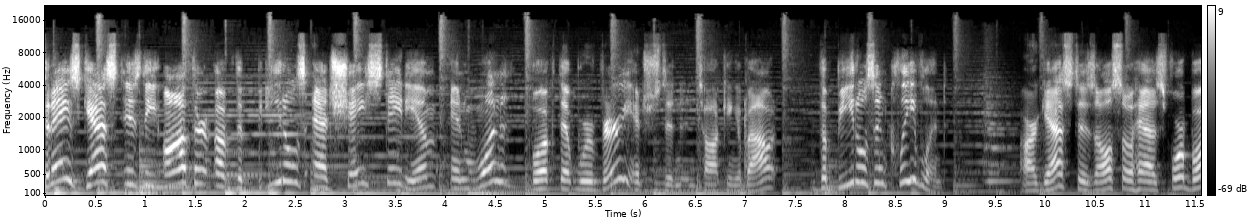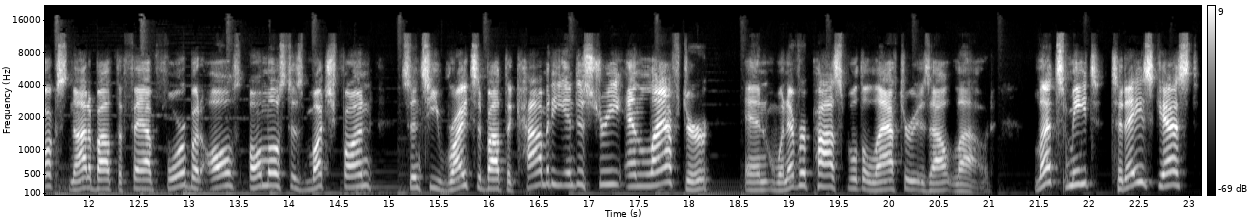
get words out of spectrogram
Today's guest is the author of The Beatles at Shea Stadium and one book that we're very interested in talking about, The Beatles in Cleveland. Our guest is also has four books, not about the Fab Four, but all, almost as much fun since he writes about the comedy industry and laughter, and whenever possible, the laughter is out loud. Let's meet today's guest,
